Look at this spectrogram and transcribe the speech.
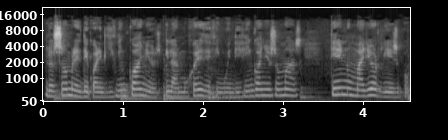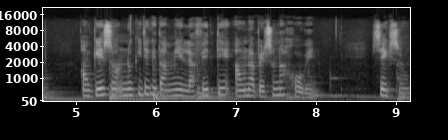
Los hombres de 45 años y las mujeres de 55 años o más tienen un mayor riesgo, aunque eso no quita que también le afecte a una persona joven. Sexo.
